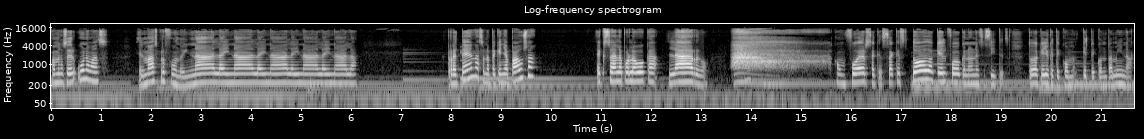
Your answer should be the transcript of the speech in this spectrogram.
Vamos a hacer uno más. El más profundo. Inhala, inhala, inhala, inhala, inhala. Retén, haz una pequeña pausa. Exhala por la boca largo. Con fuerza, que saques todo aquel fuego que no necesites, todo aquello que te, que te contamina.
